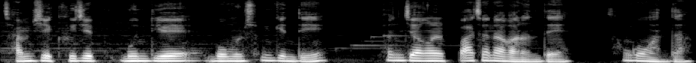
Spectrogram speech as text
잠시 그 집 문 뒤에 몸을 숨긴 뒤 현장을 빠져나가는데 성공한다.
